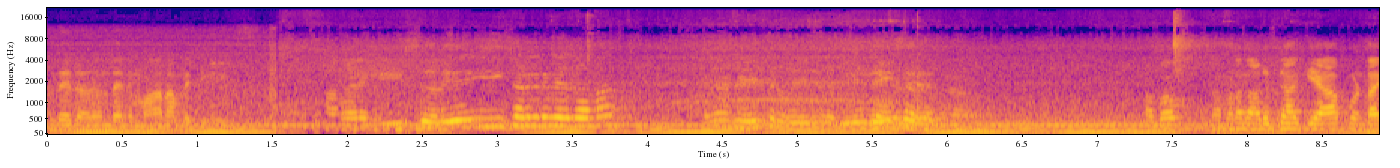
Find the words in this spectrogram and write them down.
എന്തായാലും അതെന്തായാലും മാറാൻ പറ്റി അങ്ങനെ ഗീസുകൾ ഈ പേര് അപ്പം നമ്മുടെ നടുക്ക് ആ ഗ്യാപ്പ് ഉണ്ട് ആ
